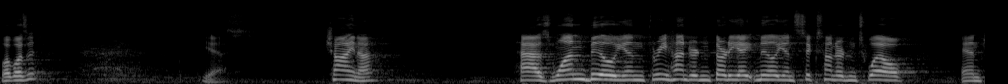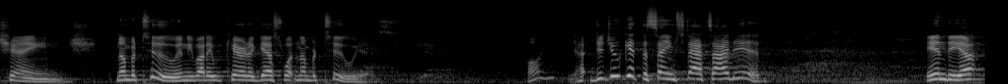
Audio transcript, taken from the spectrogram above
What was it? Yes. China has 1,338,612 and change. Number two, anybody care to guess what number two is? You, did you get the same stats I did? India.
